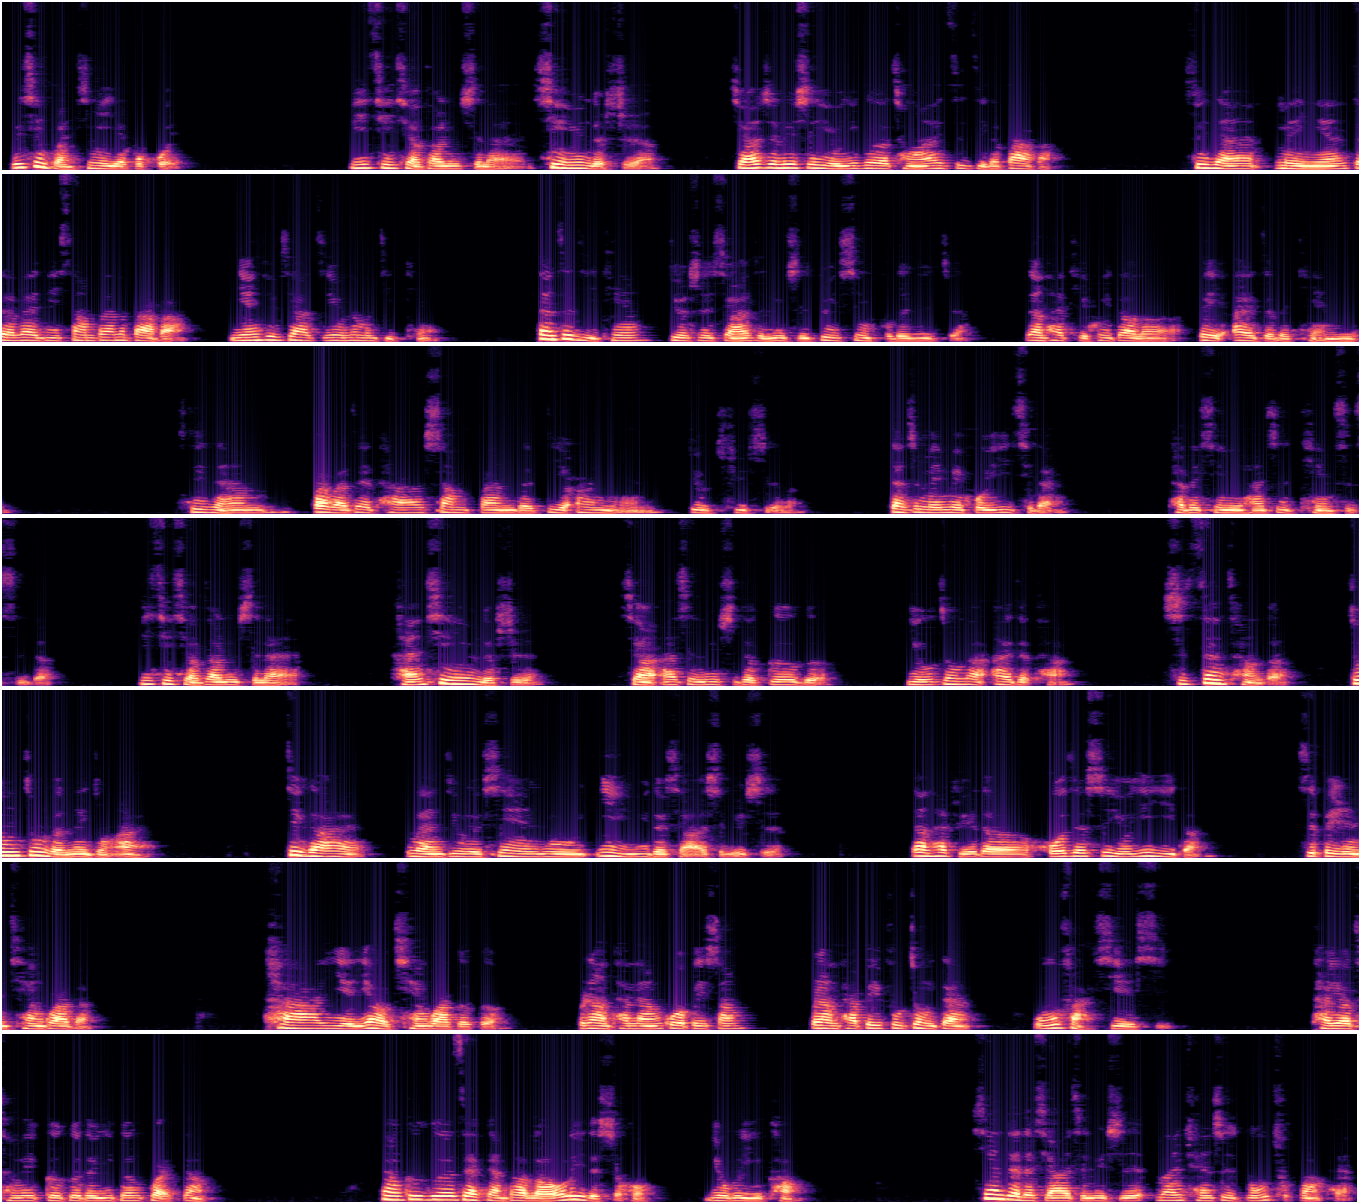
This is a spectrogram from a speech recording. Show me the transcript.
微信短信也不回。比起小赵律师来，幸运的是，小 S 律师有一个宠爱自己的爸爸。虽然每年在外地上班的爸爸年休假只有那么几天，但这几天就是小 S 律师最幸福的日子，让他体会到了被爱着的甜蜜。虽然爸爸在他上班的第二年就去世了，但是每每回忆起来，他的心里还是甜丝丝的。比起小赵律师来，还幸运的是，小 S 律师的哥哥由衷的爱着他，是正常的、尊重的那种爱。这个爱挽救了陷入抑郁的小 S 律师，让他觉得活着是有意义的，是被人牵挂的。他也要牵挂哥哥，不让他难过悲伤，不让他背负重担无法歇息。他要成为哥哥的一根拐杖，让哥哥在感到劳累的时候有个依靠。现在的小 S 律师完全是独处状态，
